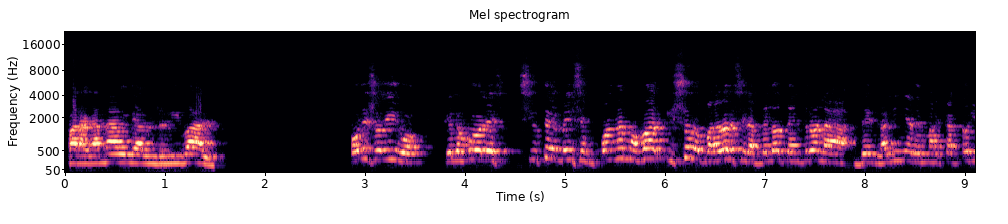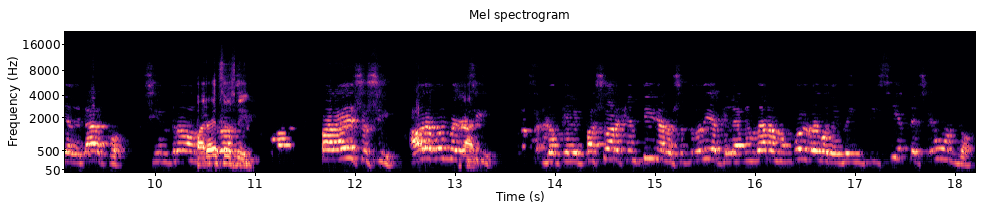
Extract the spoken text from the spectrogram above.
para ganarle al rival. Por eso digo que los goles, si ustedes me dicen, pongamos VAR y solo para ver si la pelota entró en la, de, la línea de marcatoria del arco, si entró... Para eso sí. Para eso sí. Ahora vos me decís, lo que le pasó a Argentina los otros días, que le anularon un gol luego de 27 segundos.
